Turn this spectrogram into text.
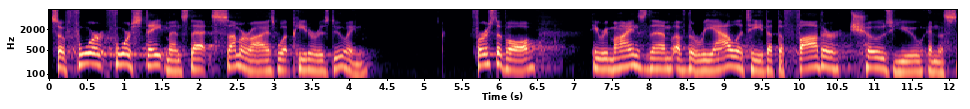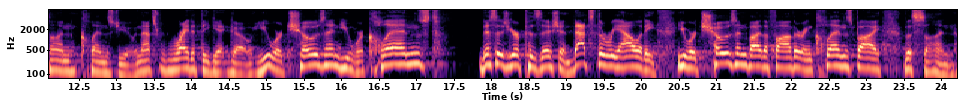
So four, four statements that summarize what Peter is doing. First of all, he reminds them of the reality that the Father chose you and the Son cleansed you. And that's right at the get go. You were chosen, you were cleansed. This is your position. That's the reality. You were chosen by the Father and cleansed by the Son.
